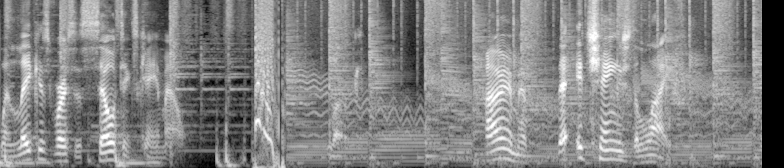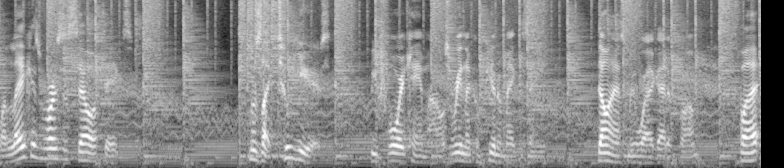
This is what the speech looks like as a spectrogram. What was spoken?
when Lakers versus Celtics came out, look, I remember that it changed the life. When Lakers versus Celtics it was like two years before it came out. I was reading a computer magazine. Don't ask me where I got it from, but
